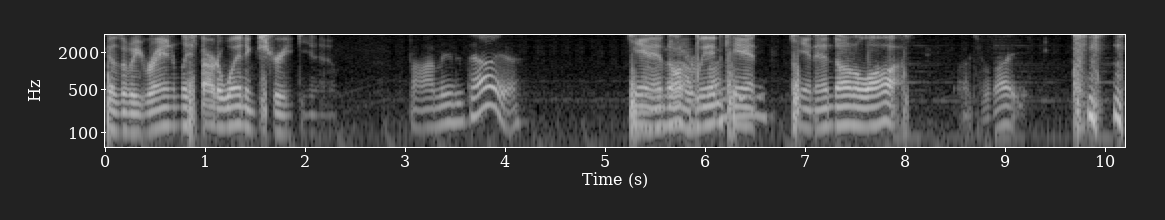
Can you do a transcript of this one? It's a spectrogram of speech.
Because if we randomly start a winning streak, you know, I mean to tell you. can't end on a win, can't can't end on a loss. That's right.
